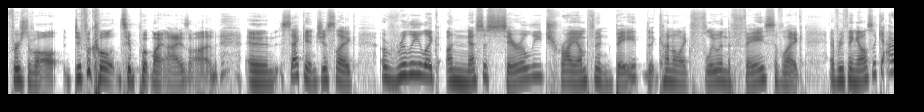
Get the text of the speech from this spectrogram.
first of all, difficult to put my eyes on, and second, just like a really like unnecessarily triumphant bait that kind of like flew in the face of like everything else. Like I,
